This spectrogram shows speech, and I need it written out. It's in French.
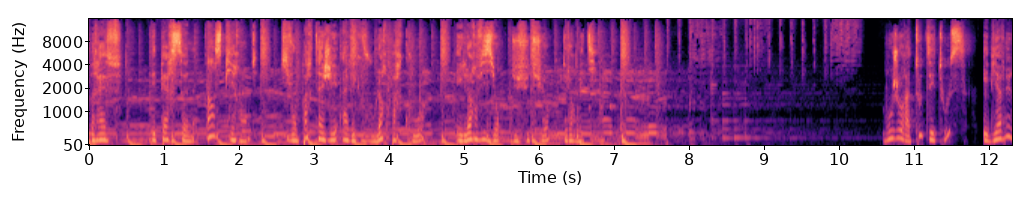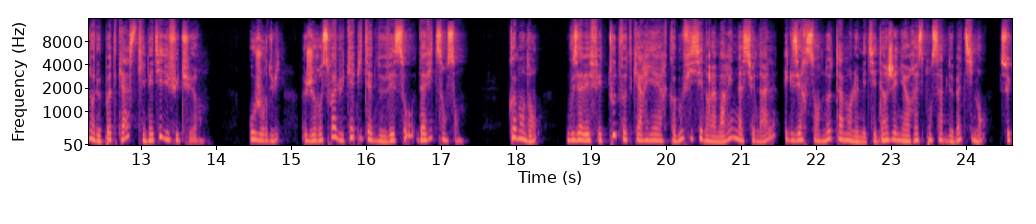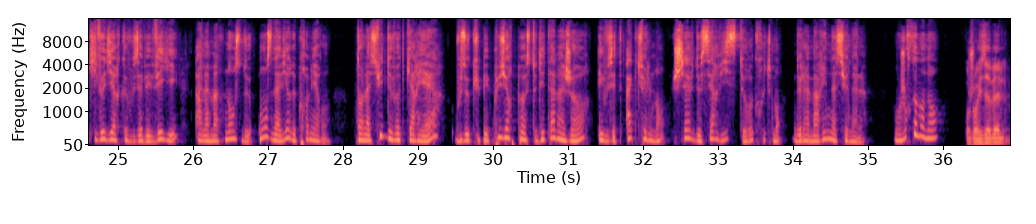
bref, des personnes inspirantes qui vont partager avec vous leur parcours et leur vision du futur de leur métier. Bonjour à toutes et tous et bienvenue dans le podcast Les métiers du futur. Aujourd'hui, je reçois le capitaine de vaisseau David Sanson. Commandant, vous avez fait toute votre carrière comme officier dans la Marine nationale, exerçant notamment le métier d'ingénieur responsable de bâtiment, ce qui veut dire que vous avez veillé à la maintenance de 11 navires de premier rang. Dans la suite de votre carrière, vous occupez plusieurs postes d'état-major et vous êtes actuellement chef de service de recrutement de la Marine nationale. Bonjour commandant. Bonjour Isabelle.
